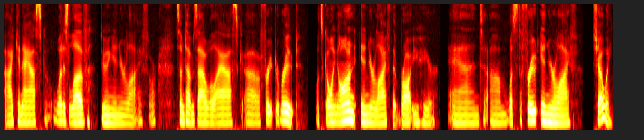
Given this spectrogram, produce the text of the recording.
I can ask, what is love doing in your life? Or sometimes I will ask, uh, fruit to root, what's going on in your life that brought you here? And um, what's the fruit in your life showing?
